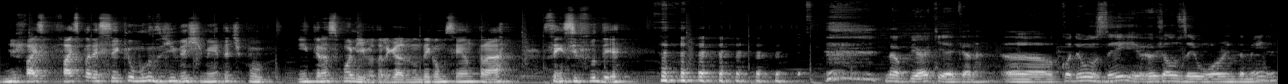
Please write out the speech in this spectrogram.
me faz, faz parecer que o mundo de investimento é, tipo, intransponível, tá ligado? Não tem como você entrar sem se fuder. Não, pior que é, cara. Ah, quando eu usei, eu já usei o Warren também, né?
